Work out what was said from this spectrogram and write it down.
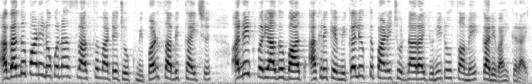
આ ગંદુ પાણી લોકોના સ્વાસ્થ્ય માટે જોખમી પણ સાબિત થાય છે. અનેક ફરિયાદો બાદ આખરે કેમિકલયુક્ત પાણી છોડનારા યુનિટો સામે કાર્યવાહી કરાઈ.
